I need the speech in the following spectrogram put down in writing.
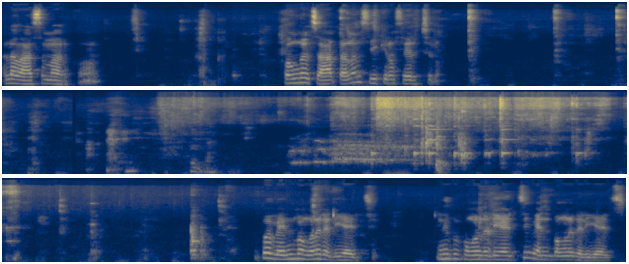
நல்லா வாசமாக இருக்கும். பொங்கல் சாப்பிட்டாலும் சீக்கிரம் செரிச்சிடும் இப்போ வெண்பொங்கலும் ரெடி ஆயிடுச்சு. இனிப்பு பொங்கல் ரெடி ஆயிடுச்சு வெண்பொங்கலும் ரெடி ஆயிடுச்சு.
